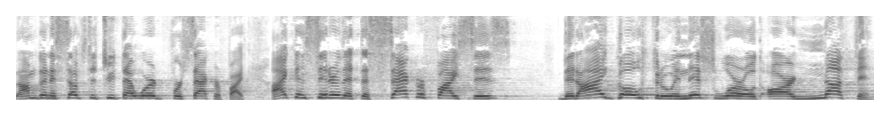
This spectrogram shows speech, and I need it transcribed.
I'm gonna substitute that word for sacrifice. I consider that the sacrifices that I go through in this world are nothing,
